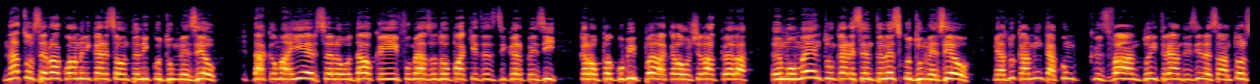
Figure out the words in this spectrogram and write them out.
N-ați observat cu oamenii care s-au întâlnit cu Dumnezeu dacă mai ieri să lăudau că ei fumează două pachete de țigări pe zi, că l-au păgubit pe ăla, că l-au înșelat pe ăla, în momentul în care se întâlnesc cu Dumnezeu, mi-aduc aminte, acum câțiva ani, 2-3 ani de zile s-a întors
